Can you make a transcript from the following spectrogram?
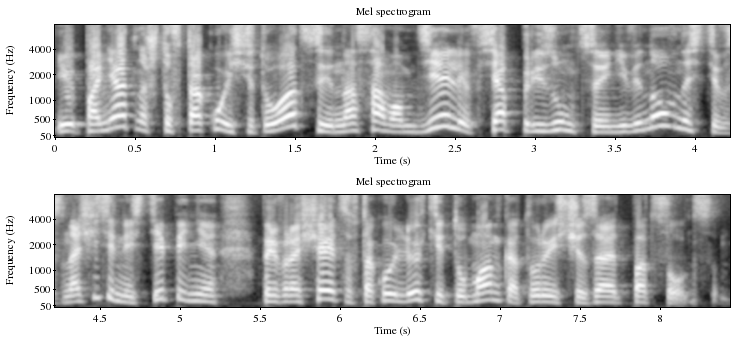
И понятно, что в такой ситуации на самом деле вся презумпция невиновности в значительной степени превращается в такой легкий туман, который исчезает под солнцем.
